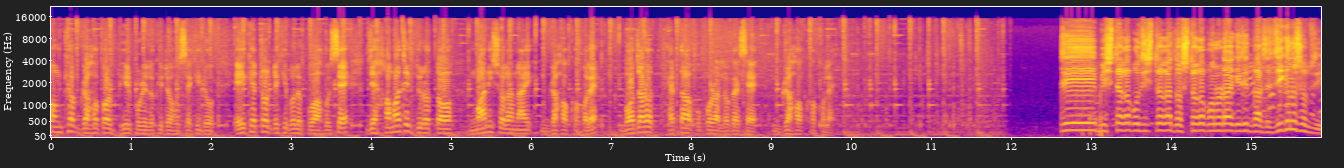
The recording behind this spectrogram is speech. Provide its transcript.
সংখ্যক গ্ৰাহকৰ ভিৰ পৰিলক্ষিত হৈছে। কিন্তু এই ক্ষেত্ৰত দেখিবলৈ পোৱা হৈছে যে সামাজিক দূৰত্ব মানি চলা নাই গ্ৰাহকসকলে বজাৰত হেতা ওপৰা লগাইছে গ্ৰাহকসকলে। আজি বিশ টাকা পঁচিশ টাকা দশ টাকা পনেরো টাকা কেজিত বাড়ছে যিকোনো চব্জি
